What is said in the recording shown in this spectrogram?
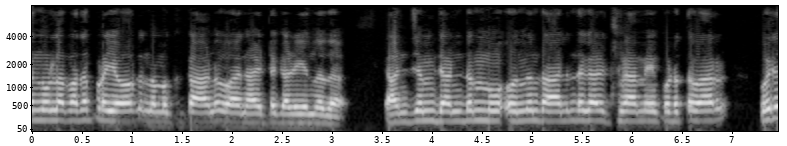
എന്നുള്ള പദപ്രയോഗം നമുക്ക് കാണുവാനായിട്ട് കഴിയുന്നത്. അഞ്ചും രണ്ടും ഒന്നും താലന്തുകൾ ക്ഷാമയും കൊടുത്തവർ ഒരു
